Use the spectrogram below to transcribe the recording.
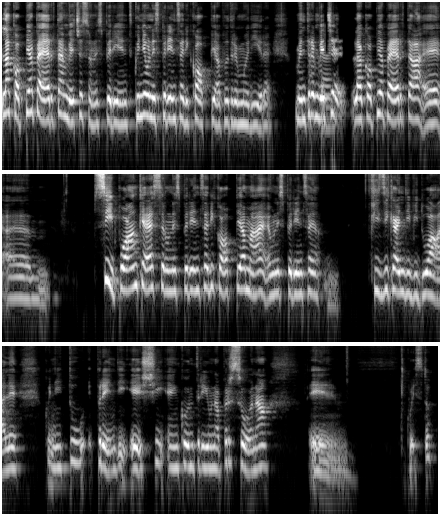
La coppia aperta invece sono esperienze, quindi è un'esperienza di coppia, potremmo dire, mentre Ok. invece la coppia aperta è, ehm, sì, può anche essere un'esperienza di coppia, ma è un'esperienza mm, fisica individuale, quindi tu prendi, esci e incontri una persona e questo.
